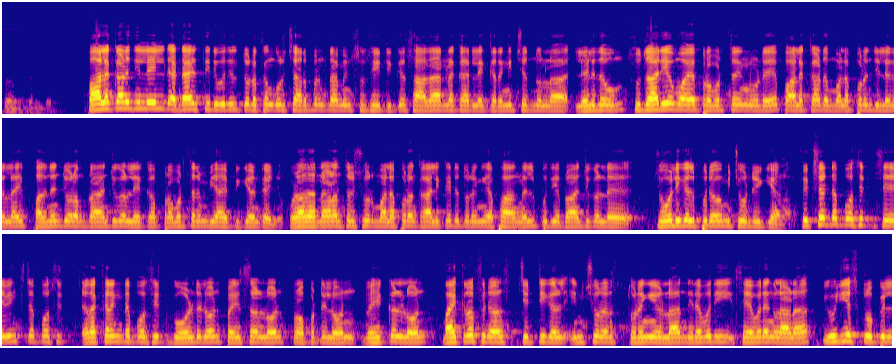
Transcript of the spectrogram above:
ഫേംസ് ഉണ്ട്. പാലക്കാട് ജില്ലയിൽ രണ്ടായിരത്തി ഇരുപതിൽ തുടക്കം കുറിച്ച അർബൻ ഗ്രാമീൺ സൊസൈറ്റിക്ക് സാധാരണക്കാരിലേക്ക് ഇറങ്ങിച്ചെന്നുള്ള ലളിതവും സുതാര്യവുമായ പ്രവർത്തനങ്ങളുടെ പാലക്കാട് മലപ്പുറം ജില്ലകളിലായി പതിനഞ്ചോളം ബ്രാഞ്ചുകളിലേക്ക് പ്രവർത്തനം വ്യാപിപ്പിക്കാൻ കഴിഞ്ഞു. കൂടാതെ എറണാകുളം തൃശൂർ മലപ്പുറം കാലിക്കറ്റ് തുടങ്ങിയ ഭാഗങ്ങളിൽ പുതിയ ബ്രാഞ്ചുകളുടെ ജോലികൾ പുരോഗമിച്ചുകൊണ്ടിരിക്കുകയാണ്. Fixed deposit savings deposit recurring deposit gold loan personal loan property loan vehicle loan micro finance ചിട്ടികൾ ഇൻഷുറൻസ് തുടങ്ങിയുള്ള നിരവധി സേവനങ്ങളാണ് യു ഗ്രൂപ്പിൽ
